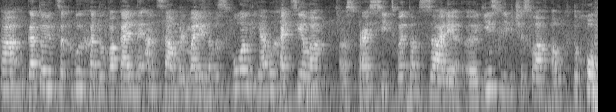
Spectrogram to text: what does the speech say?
Пока готовится к выходу вокальный ансамбль «Малиновый звон», я бы хотела э, спросить в этом зале, э, есть ли Вячеслав Алктухов,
